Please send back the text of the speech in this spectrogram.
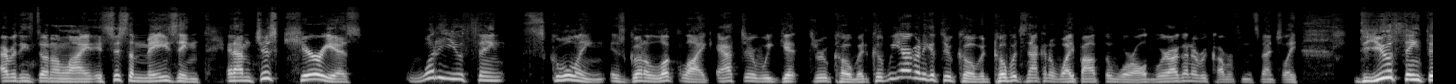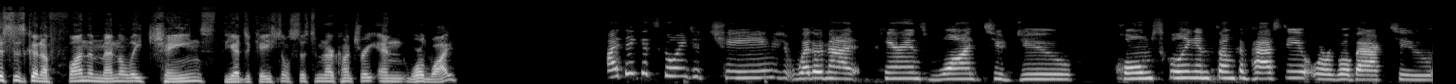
everything's done online. It's just amazing. And I'm just curious, what do you think schooling is going to look like after we get through COVID, because we are going to get through COVID. COVID's not going to wipe out the world. We are going to recover from this eventually. Do you think this is going to fundamentally change the educational system in our country and worldwide? I think it's going to change whether or not parents want to do homeschooling in some capacity or go back to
